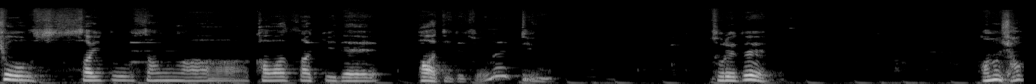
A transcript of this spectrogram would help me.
今日、斎藤さんは川崎でパーティーですよねっていうの。それで、あの100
